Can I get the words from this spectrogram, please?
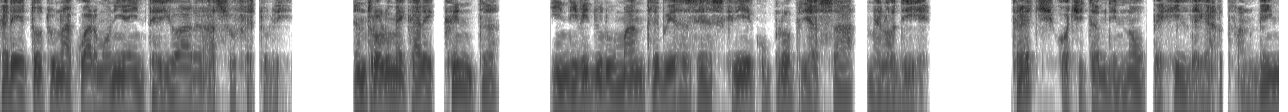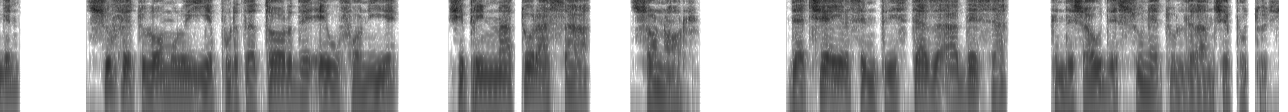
care e tot una cu armonia interioară a sufletului. Într-o lume care cântă, individul uman trebuie să se înscrie cu propria sa melodie. Căci, o cităm din nou pe Hildegard van Bingen, sufletul omului e purtător de eufonie și prin natura sa sonor. De aceea el se întristează adesea când își aude sunetul de la începuturi.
